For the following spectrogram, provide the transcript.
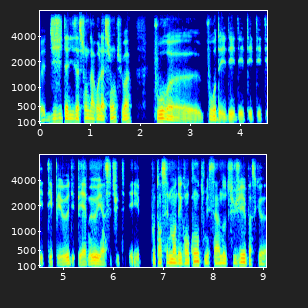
euh, digitalisation de la relation, tu vois, pour euh, pour des, des, des, des, des TPE, des PME et ainsi de suite. Et potentiellement des grands comptes, mais c'est un autre sujet parce que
